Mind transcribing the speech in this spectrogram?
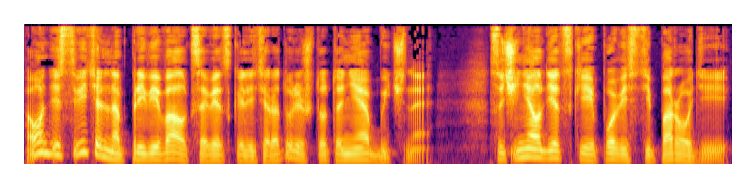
А он действительно прививал к советской литературе что-то необычное. Сочинял детские повести-пародии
